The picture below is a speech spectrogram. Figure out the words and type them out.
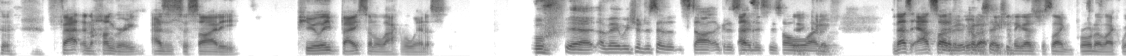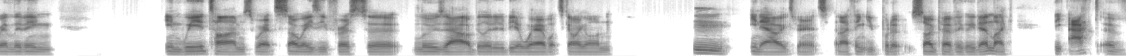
fat and hungry as a society purely based on a lack of awareness. Oof, yeah, I mean we should have said it at the start. I could have said That's- this this whole like That's outside of food. I think. I think that's just like broader. Like we're living in weird times where it's so easy for us to lose our ability to be aware of what's going on mm, in our experience. And I think you put it so perfectly then. Like the act of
